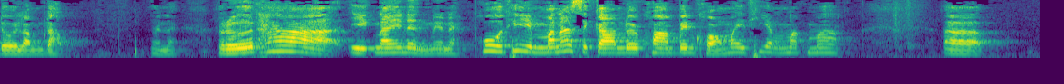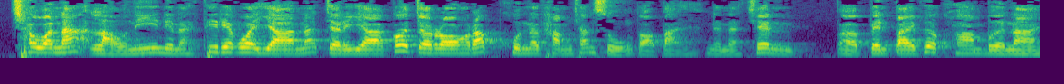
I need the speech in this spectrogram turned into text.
โดยลำดับเนี่ยนะหรือถ้าอีกในหนึ่งเนี่ยนะผู้ที่มนสิการโดยความเป็นของไม่เที่ยงมากๆชาวนะเหล่านี้เนี่ยนะที่เรียกว่าญาณจริยาก็จะรองรับคุณธรรมชั้นสูงต่อไปเนี่ยนะเช่นเป็นไปเพื่อความเบื่อหน่าย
